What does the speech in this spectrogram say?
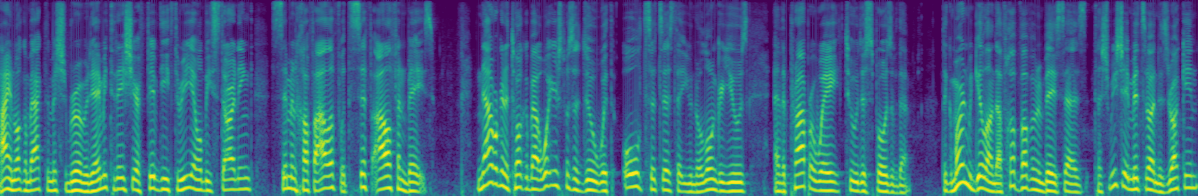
Hi, and welcome back to Mishnah Berurah Miami. Today's shiur 53, and we'll be starting Siman Chaf Aleph with Sif Aleph and Beis. Now we're going to talk about what you're supposed to do with old tzitzis that you no longer use and the proper way to dispose of them. The Gemara in Megillah on Daf Chaf Vav and Beis says, Tashmishe mitzvah nizrakin,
